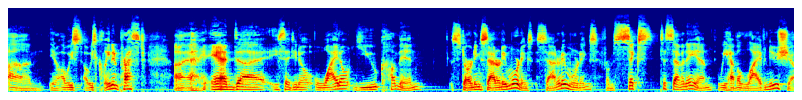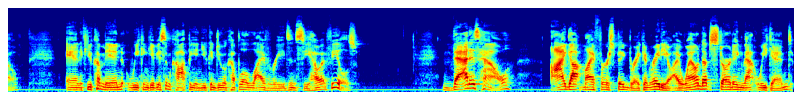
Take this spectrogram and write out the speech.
Um, you know, always, always clean and pressed. Uh, and uh, he said, you know, why don't you come in starting Saturday mornings? Saturday mornings from six to seven a.m. We have a live news show. And if you come in, we can give you some copy and you can do a couple of live reads and see how it feels that is how I got my first big break in radio. I wound up starting that weekend,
